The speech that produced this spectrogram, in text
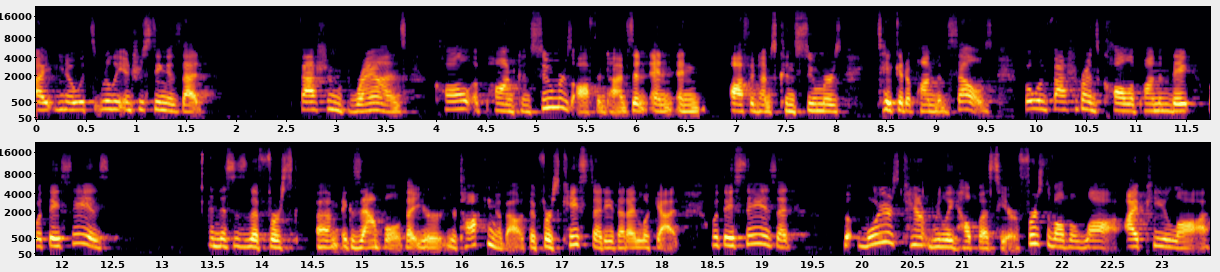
I you know what's really interesting is that fashion brands call upon consumers oftentimes and and, and oftentimes consumers take it upon themselves. But when fashion brands call upon them they what they say is and this is the first um, example that you're you're talking about, the first case study that I look at. What they say is that the lawyers can't really help us here. First of all, the law, IP law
